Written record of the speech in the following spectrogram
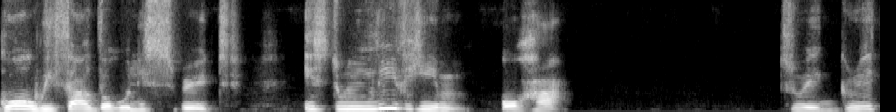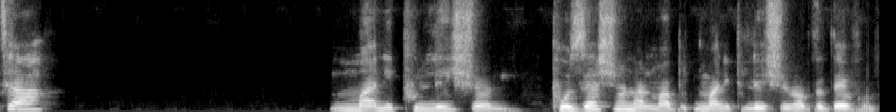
go without the Holy Spirit is to leave him or her to a greater manipulation, possession and ma- manipulation of the devil.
